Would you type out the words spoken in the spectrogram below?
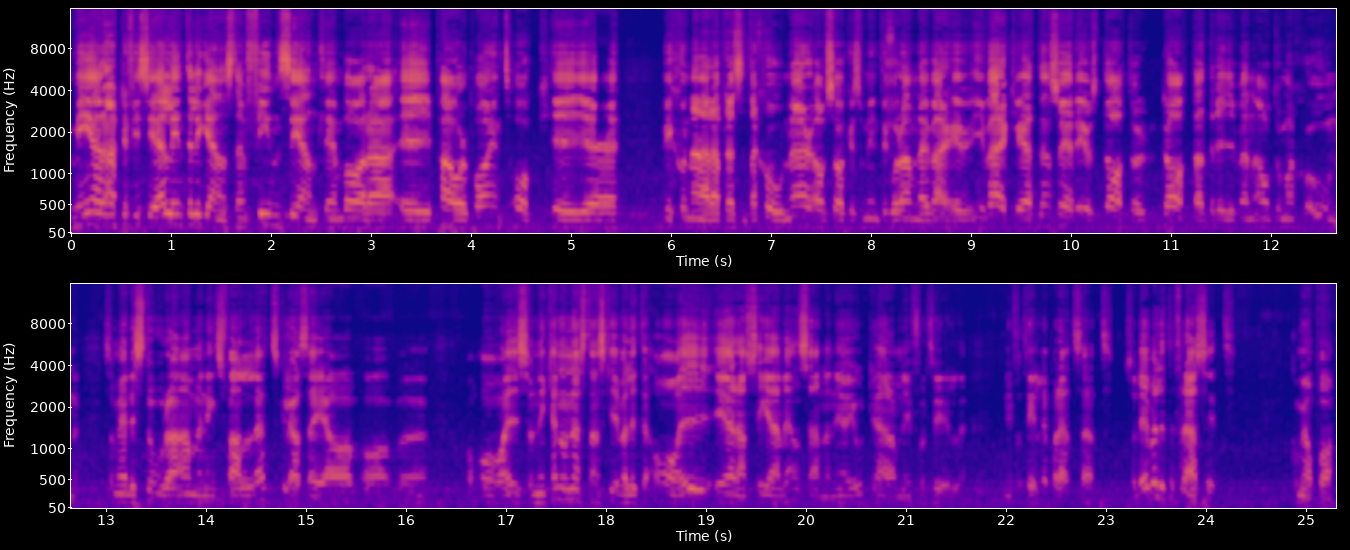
mer artificiell intelligens den finns egentligen bara i PowerPoint och i eh, visionära presentationer av saker som inte går att använda. I, ver I verkligheten så är det just dator, datadriven automation som är det stora användningsfallet skulle jag säga av, av, eh, av AI. Så ni kan nog nästan skriva lite AI i era CVn sen när ni har gjort det här om ni får till, ni får till det på rätt sätt. Så det är väl lite fräsigt, kom jag på.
